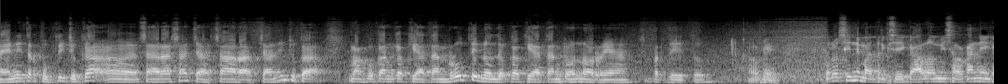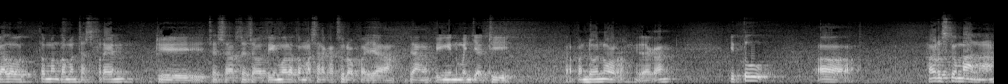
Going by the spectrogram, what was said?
Nah ini terbukti juga eh, saya rasa jasa raja ini juga melakukan kegiatan rutin untuk kegiatan donor ya seperti itu. Oke. Terus ini Mbak Triksi, kalau misalkan nih kalau teman-teman just friend di Jasa Jawa Timur atau masyarakat Surabaya yang ingin menjadi pendonor, ya kan, itu uh, harus ke mana?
